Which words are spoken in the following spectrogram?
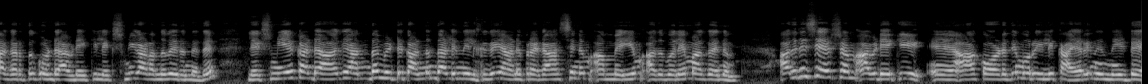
തകർത്തുകൊണ്ട് അവിടേക്ക് ലക്ഷ്മി കടന്നു വരുന്നത്. ലക്ഷ്മിയെ കണ്ട് ആകെ അന്തം വിട്ട് കണ്ണും തള്ളി നിൽക്കുകയാണ് പ്രകാശനും അമ്മയും അതുപോലെ മകനും. അതിനുശേഷം അവിടേക്ക് ആ കോടതി മുറിയിൽ കയറി നിന്നിട്ട്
